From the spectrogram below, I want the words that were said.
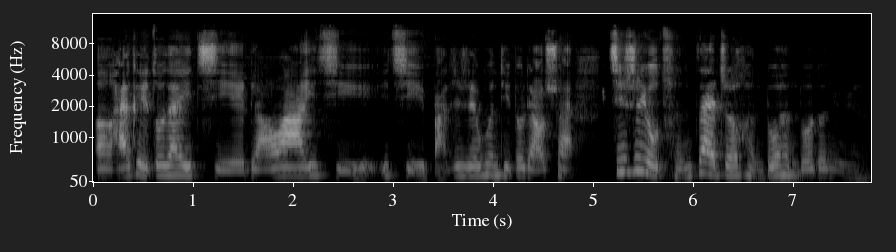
呃还可以坐在一起聊啊，一起一起把这些问题都聊出来。其实有存在着很多很多的女人，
